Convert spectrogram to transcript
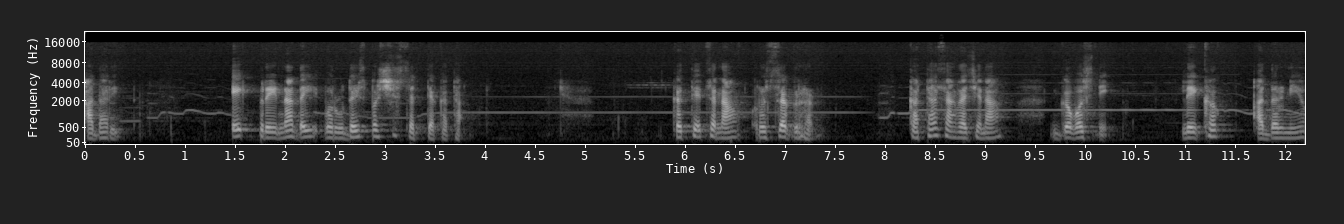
आधारित एक प्रेरणादायी व हृदयस्पर्शी सत्यकथा. कथेचं नाव रसग्रहण. कथासंग्रहाचे नाव गवसणी. लेखक आदरणीय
